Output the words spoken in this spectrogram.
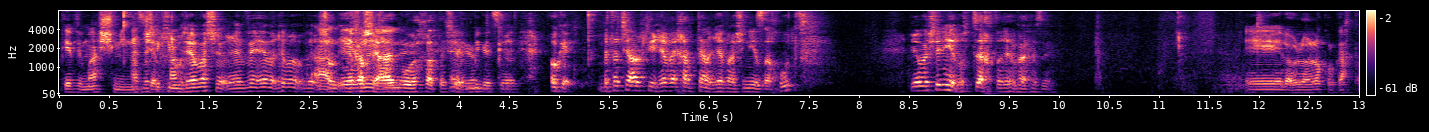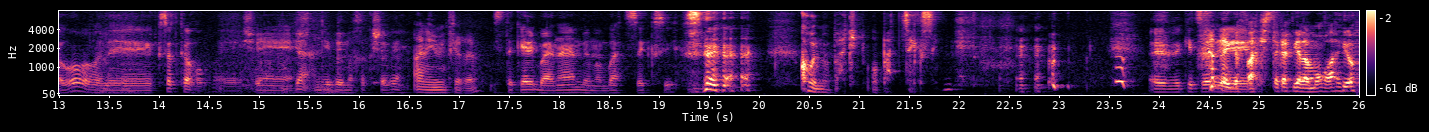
אוקיי, ומה השמינית אז יש לי שלך? כאילו רבע ש... רבע, רבע, אה, רבע אחד שהרגו אחד- את השני, אה, אוקיי. אוקיי, בצד של אבא שלי רבע אחד נותן לרבע השני אזרחות. רבע שני רוצח את הרבע הזה. אה, לא, לא, לא כל כך קרוב, אבל אה, קצת קרוב. אה, כן. שנהיה במרחק שווה. אני מתקרב. תסתכל בעיניים במבט סקסי. כל מבט שלי מבט סקסי. אה, בקיצור... רגע, אה, fuck, הסתכלתי על המורה היום.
